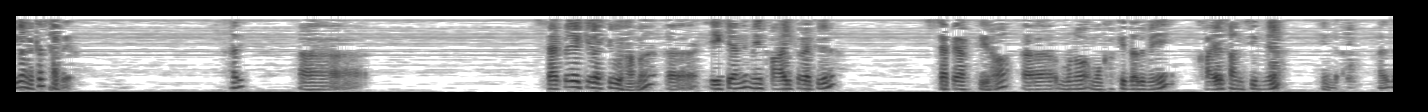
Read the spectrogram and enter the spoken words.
ඊළඟට සැපය. හරි? සැපය කියලා කිව්වහම ඒ කියන්නේ මේ කායිකව ඇති වෙන සැපයක් තියෙනවා. මොන මොකක්දද මේ කය සංසිඳනය හින්දා. හරි.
